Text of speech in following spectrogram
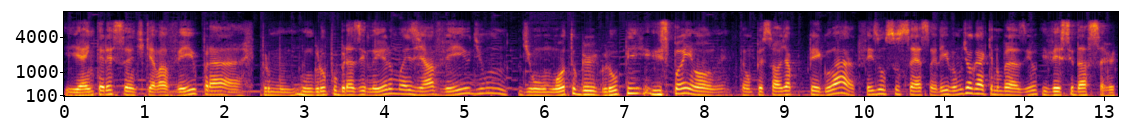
E é interessante que ela veio para um, um grupo brasileiro, mas já veio de um, de um outro girl group espanhol, né? Então o pessoal já pegou, ah, fez um sucesso ali, vamos jogar aqui no Brasil e ver se dá certo.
